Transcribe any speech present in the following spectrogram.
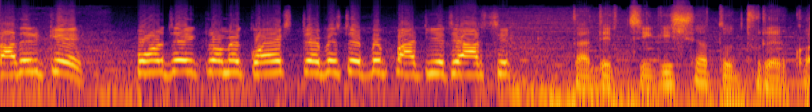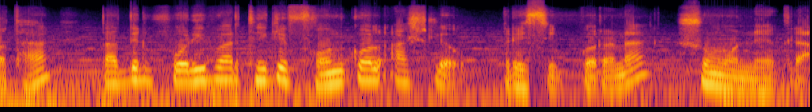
তাদেরকে পর্যায়ক্রমে কয়েক স্টেপে স্টেপে পাঠিয়েছে আর তাদের চিকিৎসা তো দূরের কথা তাদের পরিবার থেকে ফোন কল আসলেও রিসিভ করে না সমন্বয়করা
